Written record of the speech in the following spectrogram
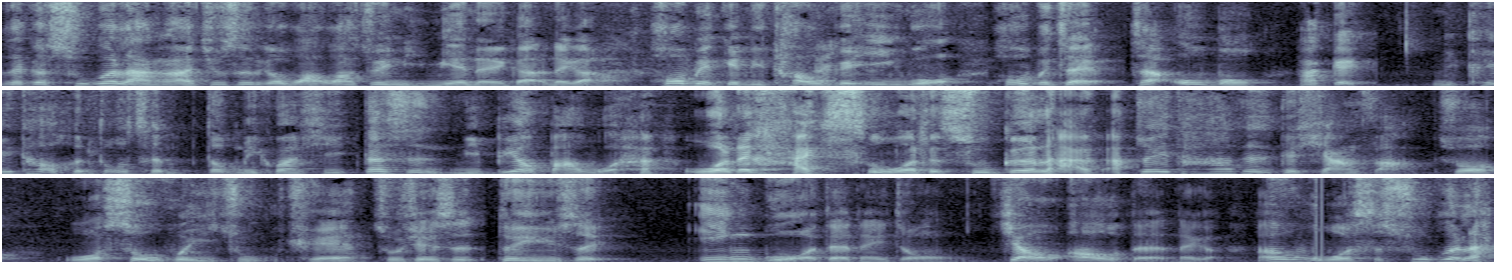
那个苏格兰啊，就是那个娃娃最里面那个那个，后面给你套一个英国，后面在在欧盟，他给你可以套很多层都没关系，但是你不要把我 我那个还是我的苏格兰啊，所以他的这个想法说，我收回主权，主权是对于是英国的那种骄傲的那个啊，我是苏格兰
